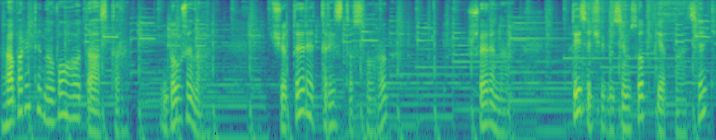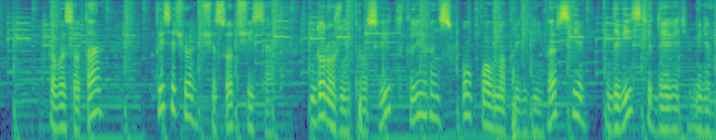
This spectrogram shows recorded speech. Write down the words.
Габарити нового Duster. Довжина 4340, ширина 1815, висота 1660. Дорожній просвіт кліренс у повнопривідній версії 209 мм.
